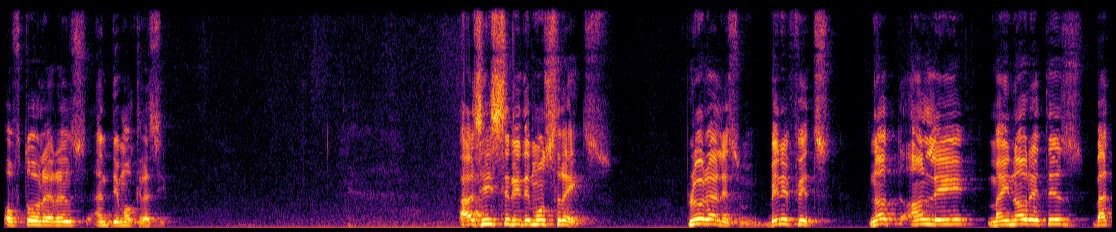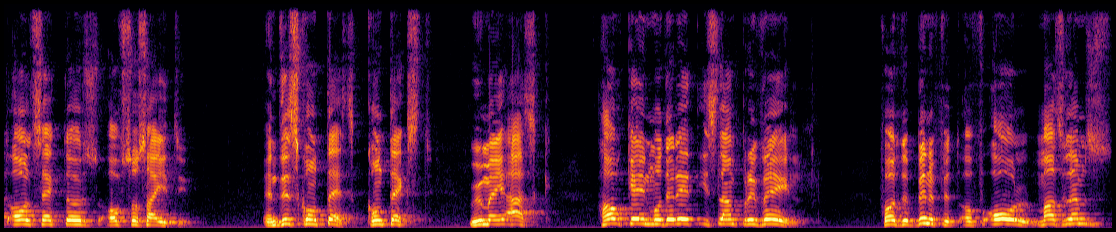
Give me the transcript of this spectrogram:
of tolerance and democracy. As history demonstrates, pluralism benefits not only minorities but all sectors of society. In this context, context we may ask how can moderate Islam prevail for the benefit of all Muslims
